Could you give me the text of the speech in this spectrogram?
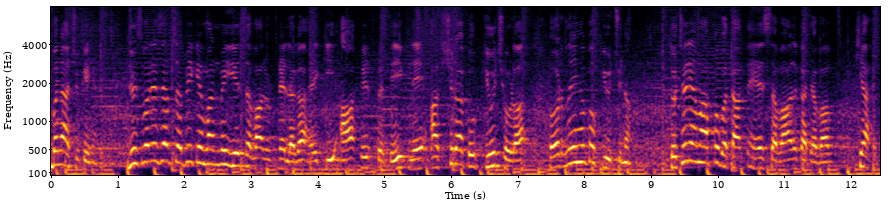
बना चुके हैं। जिस वजह से अब सभी के मन में ये सवाल उठने लगा है कि आखिर प्रतीक ने अक्षरा को क्यों छोड़ा और नेहा को क्यों चुना? तो चलिए हम आपको बताते हैं सवाल का जवाब क्या है।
